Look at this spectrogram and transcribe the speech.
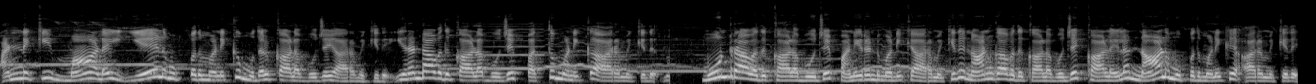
அன்னைக்கு மாலை ஏழு முப்பது மணிக்கு முதல் கால பூஜை ஆரம்பிக்குது. இரண்டாவது கால பூஜை பத்து மணிக்கு ஆரம்பிக்குது. மூன்றாவது கால பூஜை பன்னிரெண்டு மணிக்கு ஆரம்பிக்குது. நான்காவது கால பூஜை காலையில் நாலு முப்பது மணிக்கு ஆரம்பிக்குது.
